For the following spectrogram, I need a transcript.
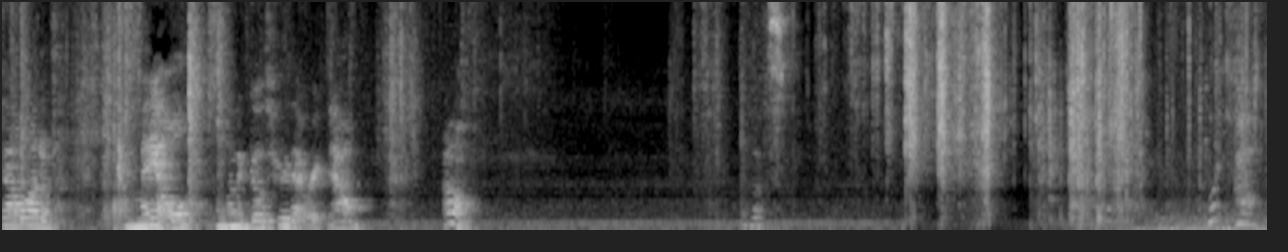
got a lot of mail, so I'm gonna go through that right now. Oh, that's.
